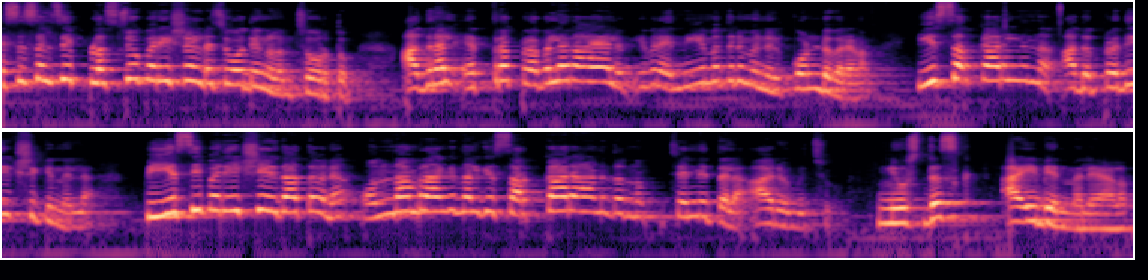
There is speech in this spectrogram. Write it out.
S S L C plus two പരീക്ഷകളുടെ ചോദ്യങ്ങളും ചോർത്തും. അതിനാൽ എത്ര പ്രബലരായാലും ഇവരെ നിയമത്തിന് മുന്നിൽ കൊണ്ടുവരണം. ഈ സർക്കാരിൽ നിന്ന് അത് പ്രതീക്ഷിക്കുന്നില്ല. പി എസ് സി പരീക്ഷ എഴുതാത്തവന് ഒന്നാം റാങ്ക് നൽകിയ സർക്കാരാണിതെന്നും ചെന്നിത്തല ആരോപിച്ചു. News desk I B N Malayalam.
